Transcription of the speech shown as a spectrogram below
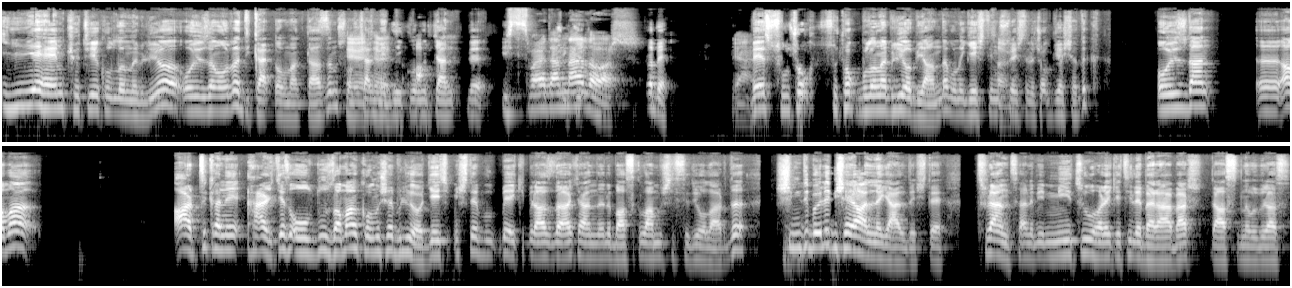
iyiye hem kötüye kullanılabiliyor. O yüzden orada dikkatli olmak lazım. Sosyal evet, medyayı evet. kullanırken ve istismar edenler Çünkü, de var. Tabii. Yani. Ve su çok su çok bulanabiliyor bir anda. Bunu geçtiğimiz Tabii. süreçte de çok yaşadık. O yüzden e, ama artık hani herkes olduğu zaman konuşabiliyor. Geçmişte bu belki biraz daha kendilerini baskılanmış hissediyorlardı. Şimdi böyle bir şey haline geldi işte. Trend hani bir Me Too hareketiyle beraber de aslında bu biraz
